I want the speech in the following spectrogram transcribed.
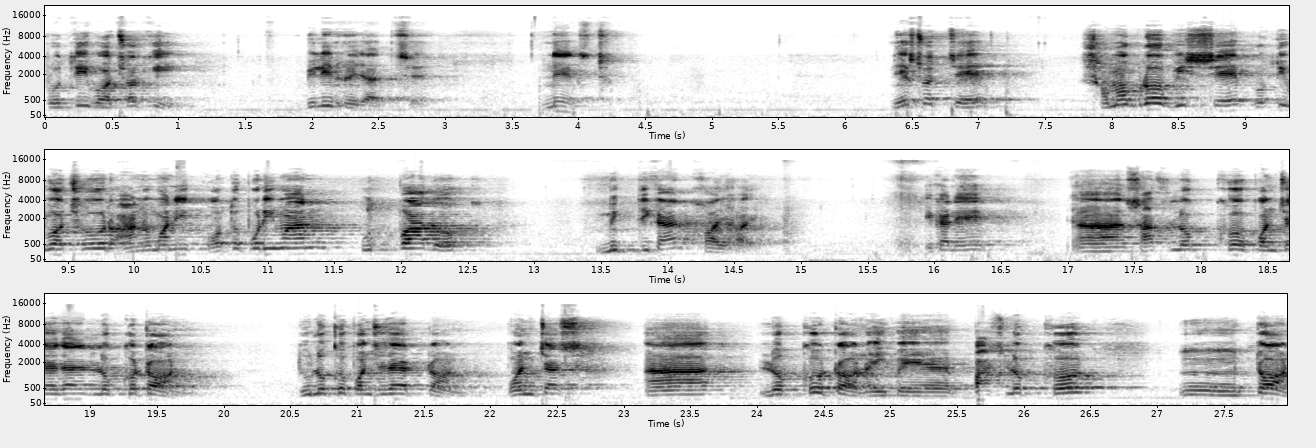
প্রতি বছর কি বিলীন হয়ে যাচ্ছে। নেক্সট। নেক্সট হচ্ছে সমগ্র বিশ্বে প্রতি বছর আনুমানিক কত পরিমাণ উৎপাদক মৃত্তিকার ক্ষয় হয়। এখানে সাত লক্ষ পঞ্চাশ হাজার লক্ষ টন, দু লক্ষ পঞ্চাশ হাজার টন, পঞ্চাশ লক্ষ টন, এই পাঁচ লক্ষ টন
